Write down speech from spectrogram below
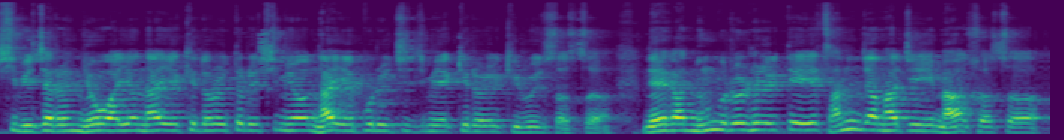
12절은 여호와여 나의 기도를 들으시며 나의 부르짖음에 귀를 기울이소서 내가 눈물을 흘릴 때에 잠잠하지 마소서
